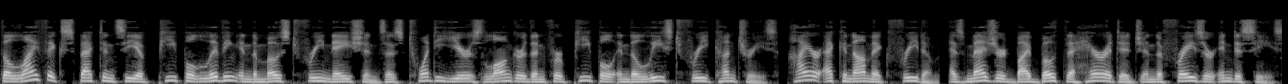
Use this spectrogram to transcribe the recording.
The life expectancy of people living in the most free nations is 20 years longer than for people in the least free countries. Higher economic freedom, as measured by both the Heritage and the Fraser indices,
